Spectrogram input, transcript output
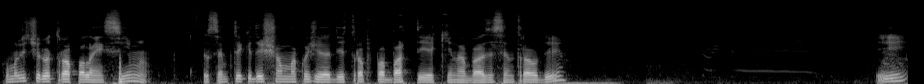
Como ele tirou tropa lá em cima, eu sempre tenho que deixar uma quantidade de tropa pra bater aqui na base central dele. E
